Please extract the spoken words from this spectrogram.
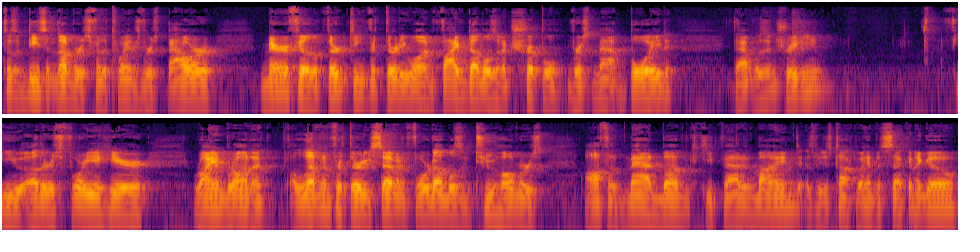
So some decent numbers for the Twins versus Bauer. Merrifield, 13 for 31, five doubles and a triple versus Matt Boyd. That was intriguing. A few others for you here. Ryan Braun, 11 for 37, four doubles and two homers off of Mad Bum. Keep that in mind, as we just talked about him a second ago.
